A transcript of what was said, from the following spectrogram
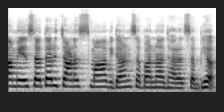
ગામે સતર ચાણસમાં વિધાનસભાના ધારાસભ્ય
